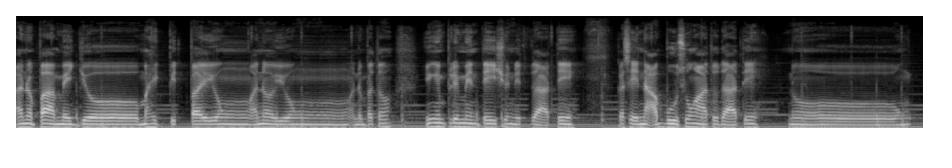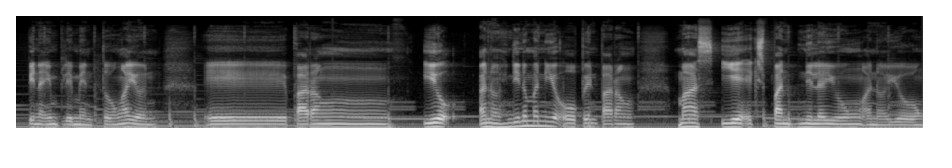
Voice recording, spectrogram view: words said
ano pa, medyo mahigpit pa yung, ano, yung, ano ba to, yung implementation nito dati. Kasi naabuso nga to dati nung pina-implement to. Ngayon, eh, parang, iyo, ano, hindi naman i-open, parang, mas i-expand nila yung ano yung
